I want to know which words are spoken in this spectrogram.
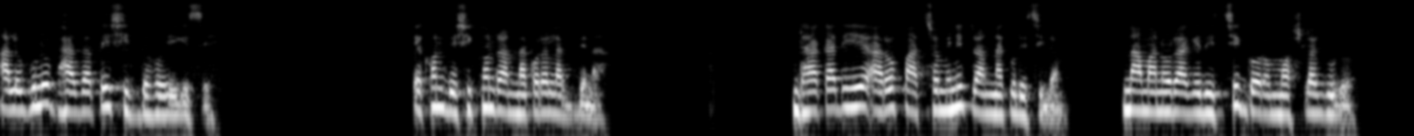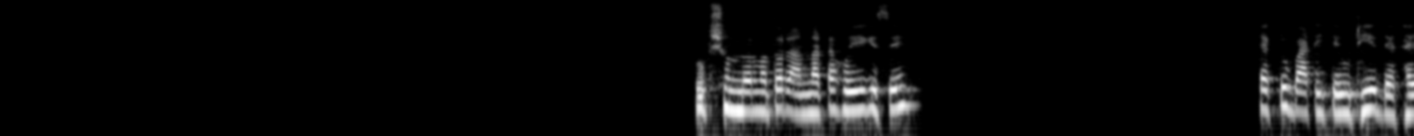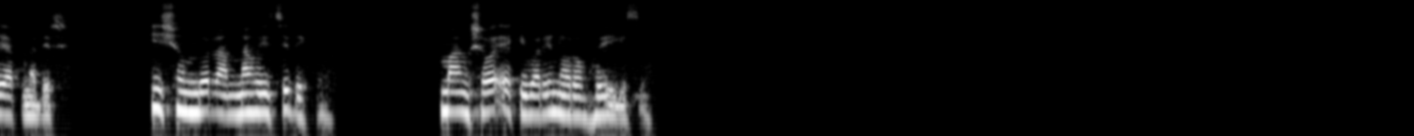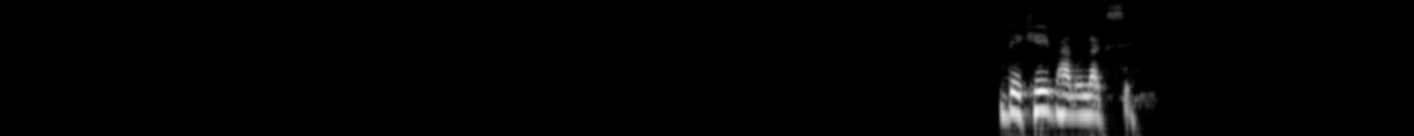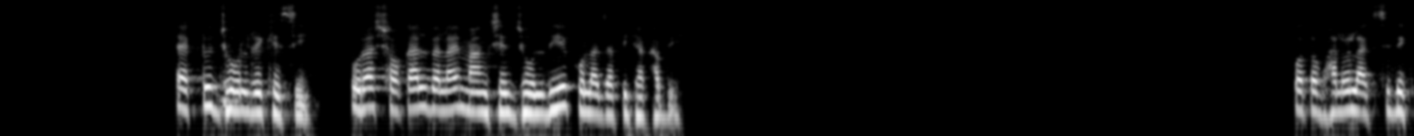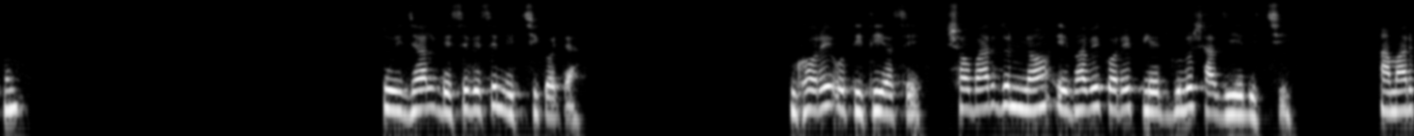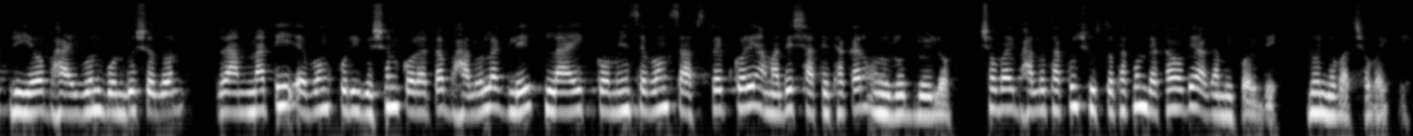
আলুগুলো ভাজাতেই সিদ্ধ হয়ে গেছে। এখন বেশিক্ষণ রান্না করা লাগবে না। ঢাকা দিয়ে আরও পাঁচ ছ মিনিট রান্না করেছিলাম। নামানোর আগে দিচ্ছি গরম মশলার গুঁড়ো। খুব সুন্দর মতো রান্নাটা হয়ে গেছে। একটু বাটিতে উঠিয়ে দেখাই আপনাদের। কি সুন্দর রান্না হয়েছে দেখুন। মাংস একেবারে নরম হয়ে গেছে। দেখেই ভালো লাগছে। একটু ঝোল রেখেছি। ওরা সকাল বেলায় মাংসের ঝোল দিয়ে খোলাজা পিঠা খাবে। কত ভালো লাগছে দেখুন। চুই ঝাল বেছে বেছে নিচ্ছি কয়টা। ঘরে অতিথি আছে, সবার জন্য এভাবে করে প্লেটগুলো সাজিয়ে দিচ্ছি। আমার প্রিয় ভাই বোন, বন্ধু স্বজন রান্নাটি এবং পরিবেশন করাটা ভালো লাগলে লাইক, কমেন্টস এবং সাবস্ক্রাইব করে আমাদের সাথে থাকার অনুরোধ রইল। সবাই ভালো থাকুন, সুস্থ থাকুন। দেখা হবে আগামী পর্বে। ধন্যবাদ সবাইকে।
